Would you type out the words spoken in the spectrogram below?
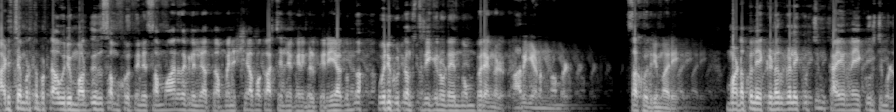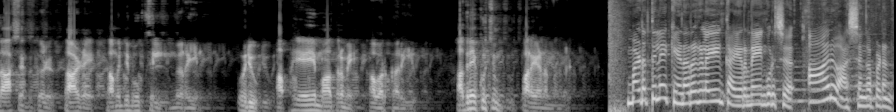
അടിച്ചമർത്തപ്പെട്ട ഒരു മർദ്ദിത സമൂഹത്തിന്റെ സമാനതകളില്ലാത്ത മനുഷ്യാവകാശ ലംഘനങ്ങൾക്ക് ഇരയാകുന്ന ഒരു കൂട്ടം സ്ത്രീകളുടെ നൊമ്പരങ്ങൾ അറിയണം നമ്മൾ. സഹോദരിമാരെ മഠത്തിലെ കിണറുകളെക്കുറിച്ചും കയറിനെക്കുറിച്ചുമുള്ള ആശങ്കകൾ താഴെ കമന്റ് ബോക്സിൽ നിറയും. ഒരു അഭയയെ മാത്രമേ അവർക്കറിയൂ. അതിനെക്കുറിച്ചും പറയണം നിങ്ങൾ മഠത്തിലെ കിണറുകളെയും കയറിനെയും കുറിച്ച് ആരും ആശങ്കപ്പെടണ്ട.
